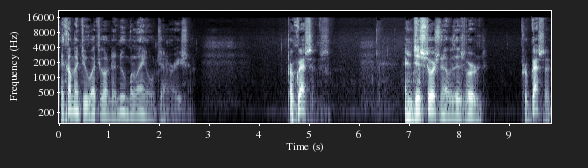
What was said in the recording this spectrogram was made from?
They come into what's called the new millennial generation. Progressives. And distortion of this word progressive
